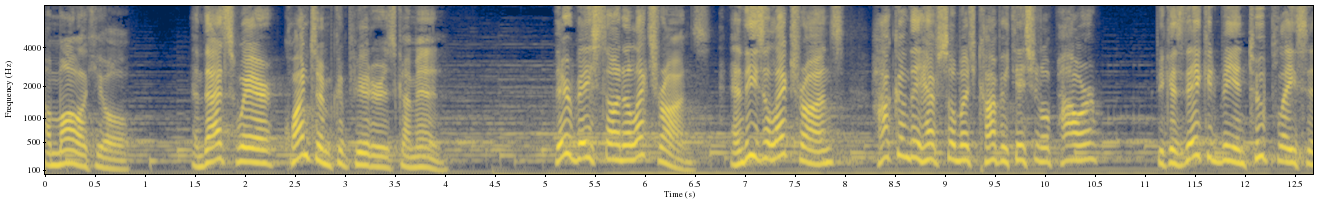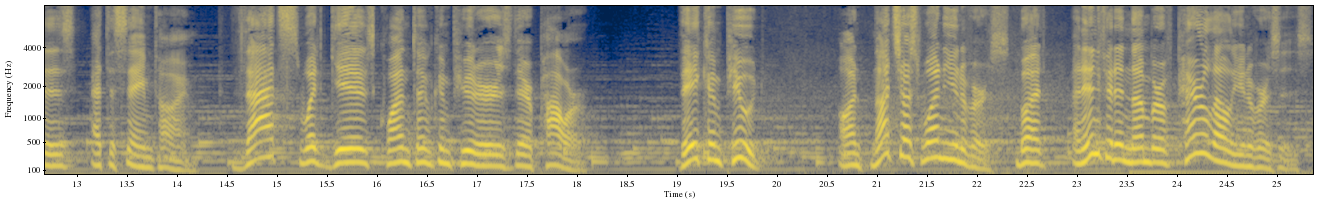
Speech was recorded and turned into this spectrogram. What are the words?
a molecule. And that's where quantum computers come in. They're based on electrons. And these electrons, how come they have so much computational power? Because they could be in two places at the same time. That's what gives quantum computers their power. They compute on not just one universe, but an infinite number of parallel universes.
